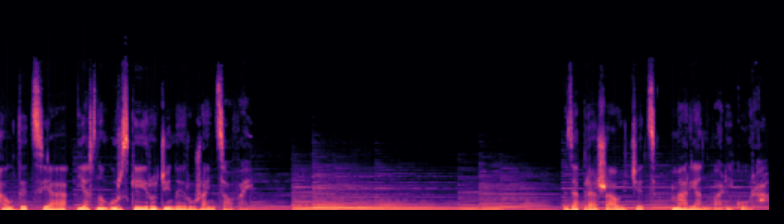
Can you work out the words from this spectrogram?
Audycja jasnogórskiej rodziny różańcowej. Zaprasza ojciec Marian Waligura.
